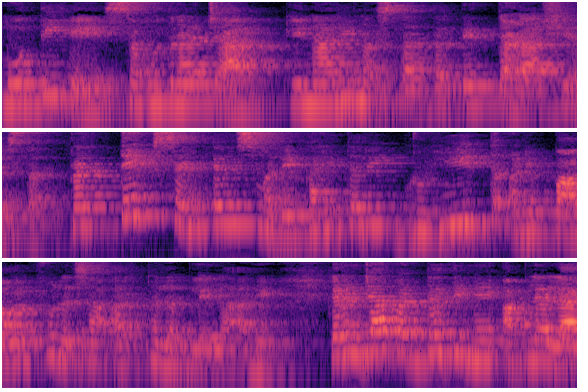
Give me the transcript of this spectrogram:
मोती हे समुद्राच्या किनारी नसतात तर ते तळाशी असतात. प्रत्येक सेंटेन्समध्ये काहीतरी गृहीत आणि पॉवरफुल असा अर्थ लपलेला आहे. कारण ज्या पद्धतीने आपल्याला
